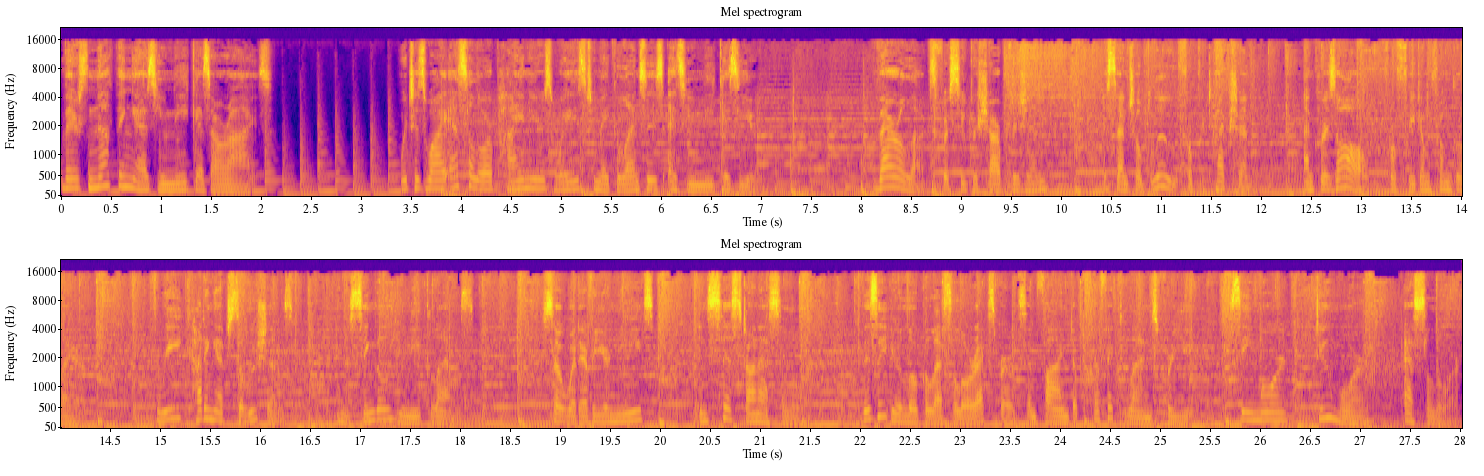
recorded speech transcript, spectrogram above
There's nothing as unique as our eyes, which is why Essilor pioneers ways to make lenses as unique as you. Varilux for super sharp vision, Essential Blue for protection, and Crizal for freedom from glare. Three cutting edge solutions in a single unique lens. So, whatever your needs, insist on Essilor. Visit your local Essilor experts and find the perfect lens for you. See more, do more, Essilor.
